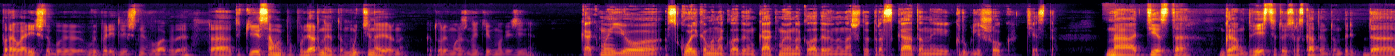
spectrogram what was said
проварить, чтобы выпарить лишнюю влагу, да. А такие самые популярные это мутти, наверное, которые можно найти в магазине. Как мы ее, сколько мы накладываем, как мы ее накладываем на наш этот раскатанный кругляшок теста? На тесто грамм 200, то есть раскатываем там до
